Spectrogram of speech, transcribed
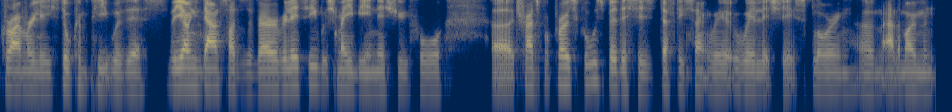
ground relay still compete with this the only downside is the variability which may be an issue for uh, transport protocols, but this is definitely something we're, we're literally exploring um, at the moment.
